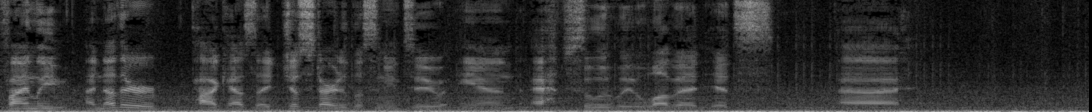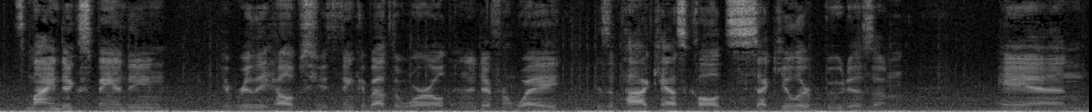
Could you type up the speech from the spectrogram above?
Finally, another podcast I just started listening to and absolutely love it. It's uh, it's mind expanding. It really helps you think about the world in a different way. Is a podcast called Secular Buddhism, and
